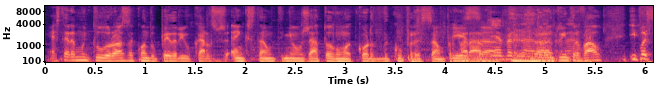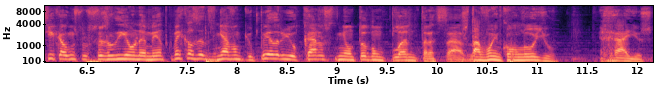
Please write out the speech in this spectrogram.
Esta era muito dolorosa quando o Pedro e o Carlos em questão tinham já todo um acordo de cooperação preparado. É verdade. durante é o intervalo. E parecia que alguns professores liam na mente como é que eles adivinhavam que o Pedro e o Carlos tinham todo um plano traçado. Estavam em conluio. Raios.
